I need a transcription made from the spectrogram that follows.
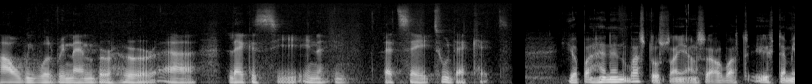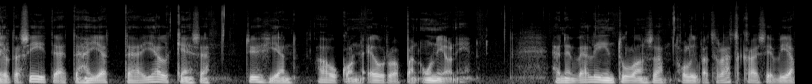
how we will remember her uh, legacy in, in, let's say, two decades. Jopa hänen vastustajansa ovat yhtä mieltä siitä, että hän jättää jälkeensä tyhjän aukon Euroopan unioniin. Hänen väliintulonsa olivat ratkaisevia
